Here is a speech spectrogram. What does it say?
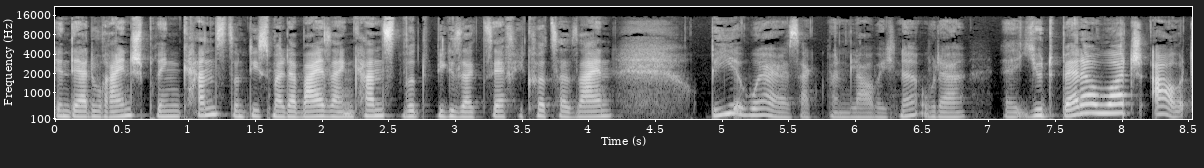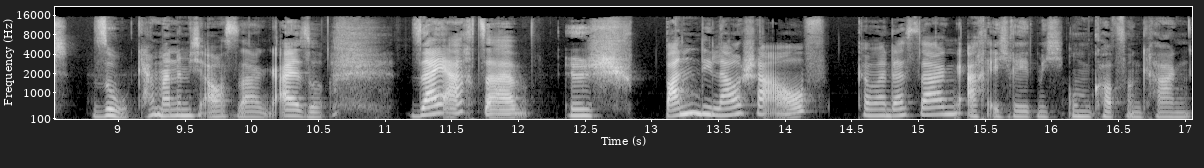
in der du reinspringen kannst und diesmal dabei sein kannst, wird, wie gesagt, sehr viel kürzer sein. Be aware, sagt man, glaube ich, ne? Oder uh, you'd better watch out. So kann man nämlich auch sagen. Also, sei achtsam, spann die Lauscher auf. Kann man das sagen? Ach, ich rede mich um Kopf und Kragen.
